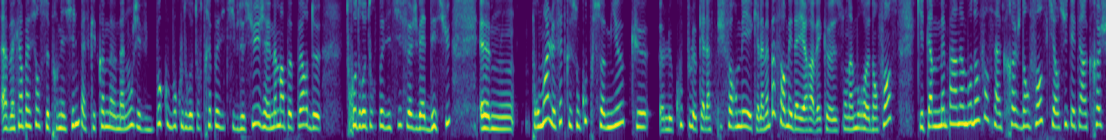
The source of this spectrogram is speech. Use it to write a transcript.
avec impatience ce premier film parce que, comme euh, Manon, j'ai vu beaucoup, beaucoup de retours très positifs dessus et j'avais même un peu peur de trop de retours positifs, euh, je vais être déçue. Euh, pour moi, le fait que son couple soit mieux que le couple qu'elle a pu former et qu'elle a même pas formé d'ailleurs avec son amour d'enfance, qui était même pas un amour d'enfance, c'est un crush d'enfance qui a ensuite été un crush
